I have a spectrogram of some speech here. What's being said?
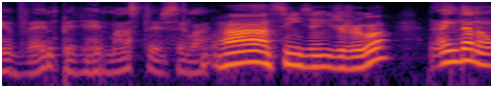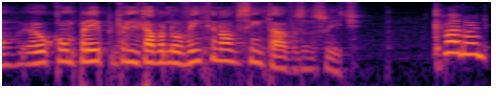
Revamped, Remaster, sei lá. Ah, sim, sim. Já jogou? Ainda não. Eu comprei porque ele tava 99 centavos no Switch. Caralho.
